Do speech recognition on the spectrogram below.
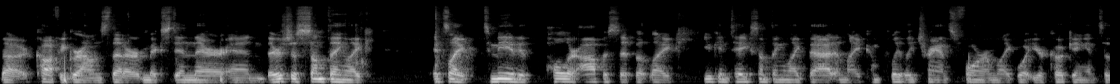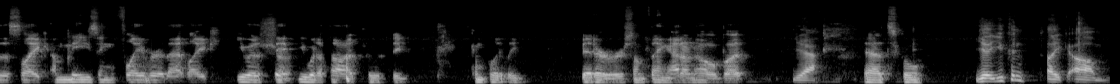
the coffee grounds that are mixed in there and there's just something like it's like to me the polar opposite but like you can take something like that and like completely transform like what you're cooking into this like amazing flavor that like you would have Sure. you would have thought it would be completely bitter or something i don't know but Yeah. yeah it's cool Yeah, you can like um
